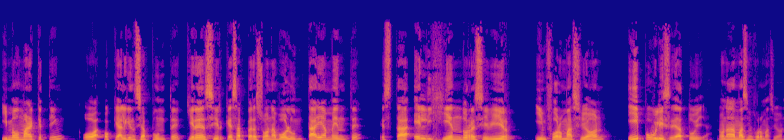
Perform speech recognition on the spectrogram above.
Email marketing o, que alguien se apunte, quiere decir que esa persona voluntariamente está eligiendo recibir información y publicidad tuya, no nada más información.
